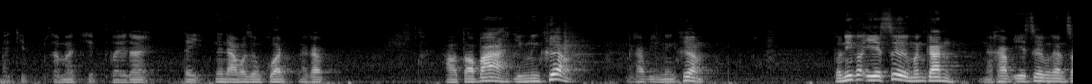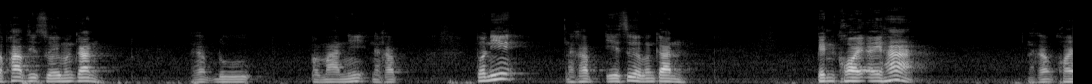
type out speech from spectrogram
แบตเก็บสามารถเก็บไฟได้ได้ในนานพอสมควรนะครับ เอาต่อมาอีกหนึ่งเครื่องนะครับอีกหนึ่งเครื่อง ตัวนี้ก็เอเซอร์เหมือนกันนะครับเอเซอร์เหมือนกันสภาพสวยเหมือนกันนะครับ ดูประมาณนี้นะครับ ตัวนี้ นะครับเอเซอร์เหมือนกัน เป็นคอย i5 นะครับคอย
